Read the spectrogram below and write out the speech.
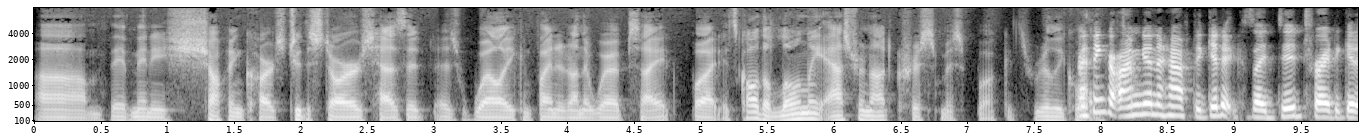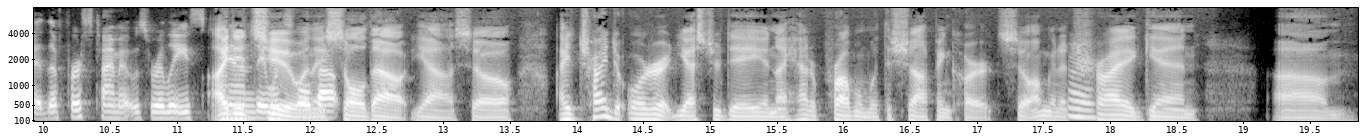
Um, they have many shopping carts. To the Stars has it as well. You can find it on their website. But it's called the Lonely Astronaut Christmas Book. It's really cool. I think I'm going to have to get it because I did try to get it the first time it was released. I did and they too, sold and they out. sold out. Yeah, so I tried to order it yesterday, and I had a problem with the shopping cart. So I'm going to Hmm. try again um,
